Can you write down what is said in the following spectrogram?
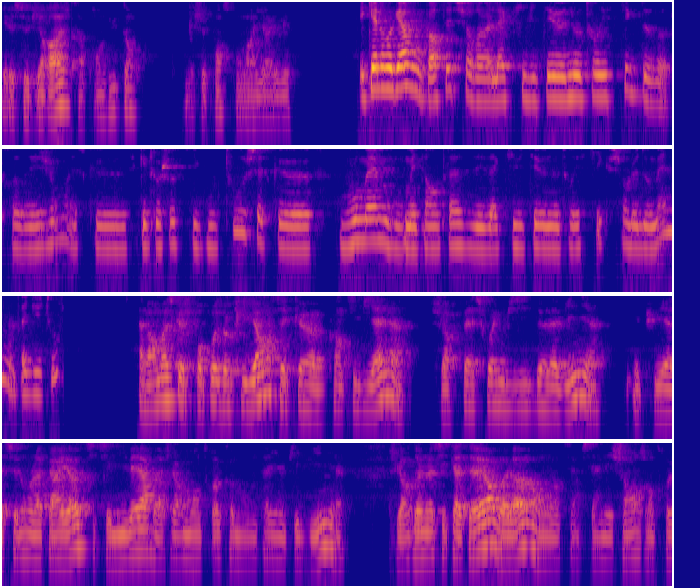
Et ce virage, ça prend du temps. Mais je pense qu'on va y arriver. Et quel regard vous portez sur euh, l'activité no-touristique de votre région? Est-ce que c'est quelque chose qui vous touche? Est-ce que vous-même vous mettez en place des activités no-touristiques sur le domaine ou pas du tout? Alors moi, ce que je propose aux clients, c'est que quand ils viennent, je leur fais soit une visite de la vigne, et puis euh, selon la période, si c'est l'hiver, bah, je leur montre comment on taille un pied de vigne. Je leur donne le sécateur, voilà, c'est un échange entre,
